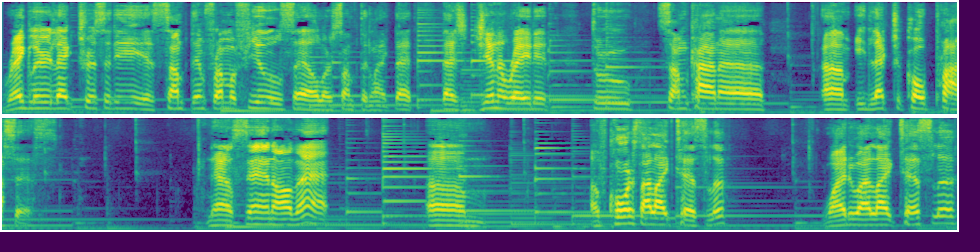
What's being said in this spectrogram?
regular electricity, it's something from a fuel cell or something like that that's generated through some kind of um, electrical process. Now, saying all that, um, of course, I like Tesla. Why do I like Tesla?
